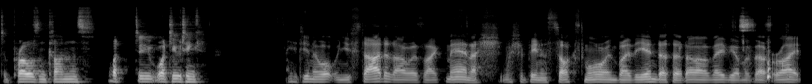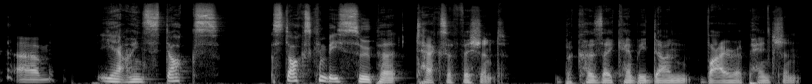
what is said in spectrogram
the pros and cons. What do what do you think? Yeah, do you know what? When you started, I was like, man, I sh- wish I'd been in stocks more. And by the end, I thought, oh, maybe I'm about right. Um, yeah, I mean stocks stocks can be super tax efficient because they can be done via a pension.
